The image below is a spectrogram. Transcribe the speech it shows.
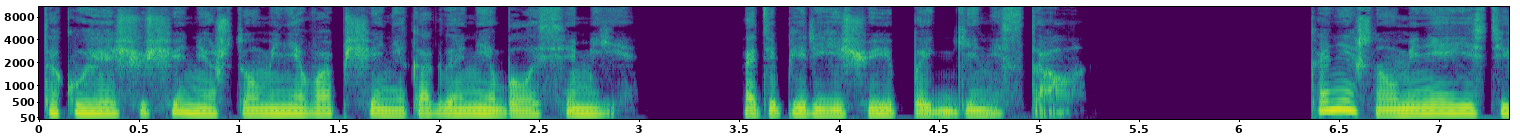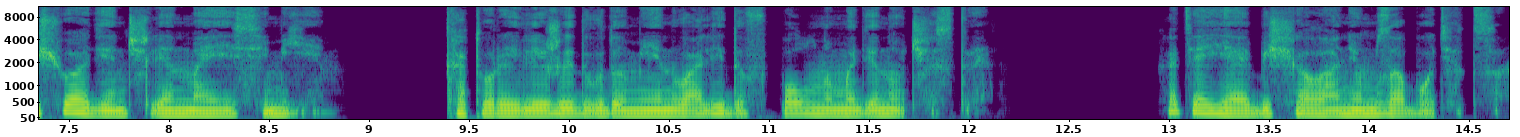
Такое ощущение, что у меня вообще никогда не было семьи, а теперь еще и Пегги не стало. Конечно, у меня есть еще один член моей семьи, который лежит в доме инвалидов в полном одиночестве, хотя я обещала о нем заботиться.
